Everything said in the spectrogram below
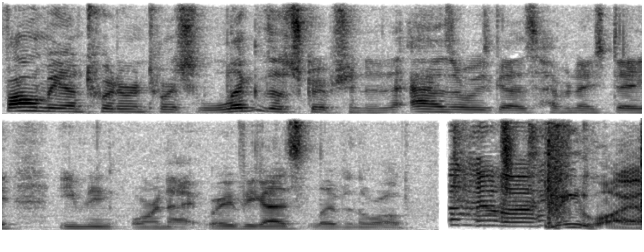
follow me on twitter and twitch link in the description and as always guys have a nice day evening or night wherever you guys live in the world Meanwhile.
